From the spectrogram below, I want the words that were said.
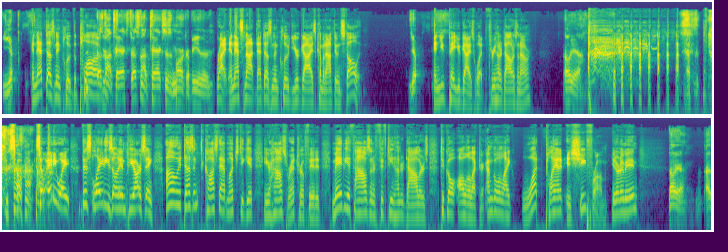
Yep. And that doesn't include the plug. That's or- not tax. That's not taxes and markup either. right, and that's not that doesn't include your guys coming out to install it. Yep. And you pay you guys what three hundred dollars an hour? Oh yeah. So so anyway, this lady's on NPR saying, "Oh, it doesn't cost that much to get your house retrofitted. Maybe a thousand or fifteen hundred dollars to go all electric." I'm going like, "What planet is she from?" You know what I mean? Oh yeah. I,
